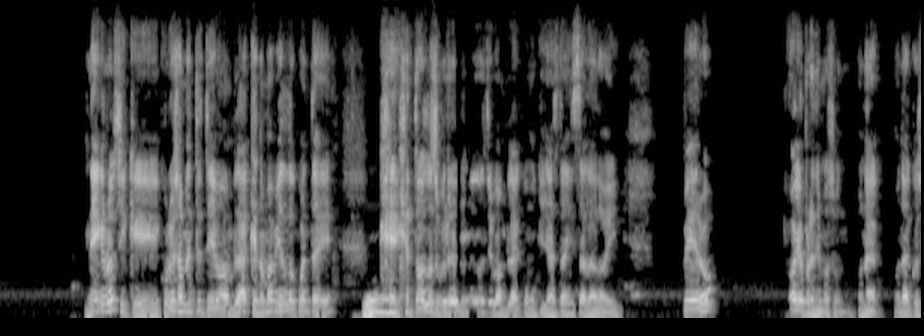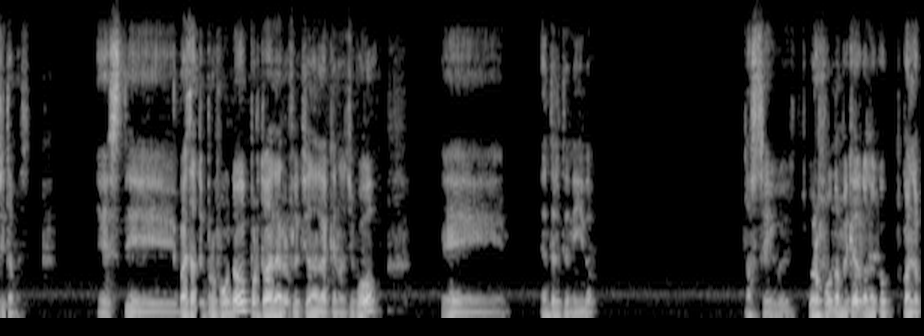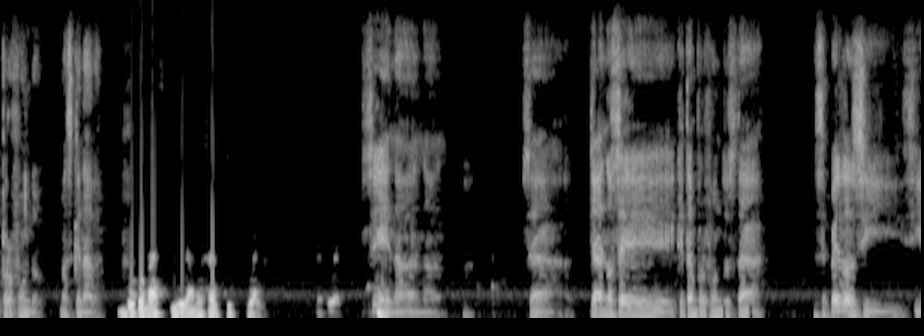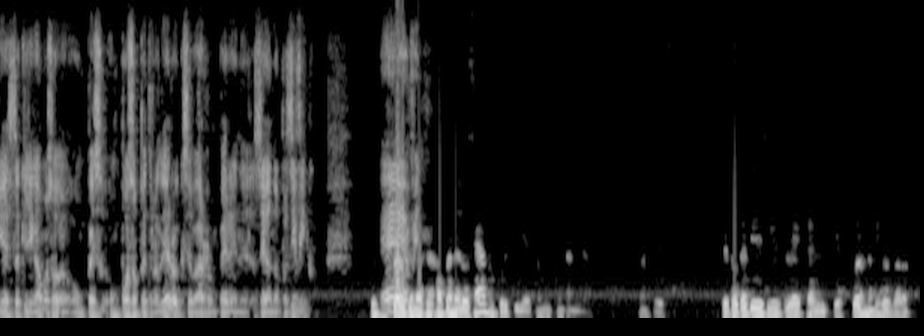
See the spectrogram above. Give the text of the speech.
negros y que curiosamente llevan black, que no me había dado cuenta, ¿eh? Sí, que, que todos los superhéroes negros llevan black, como que ya está instalado ahí. Pero hoy aprendimos un- una, una cosita más. Este, bastante profundo por toda la reflexión a la que nos llevó. Eh, entretenido. No sé, güey. Profundo, me quedo con lo, con lo profundo, más que nada. un poco más y llegamos al subsuelo. Sí, no, no. O sea, ya no sé qué tan profundo está ese pedo, si, si esto que llegamos o un, peso, un pozo petrolero que se va a romper en el Océano Pacífico. pues Eh, espero que no se rompa en el océano porque ya está muy contaminado. Entonces, te toca a ti decirle el, que fueron amigos, ¿verdad?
